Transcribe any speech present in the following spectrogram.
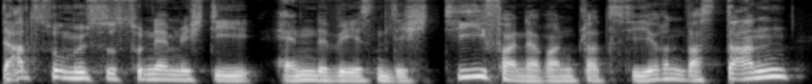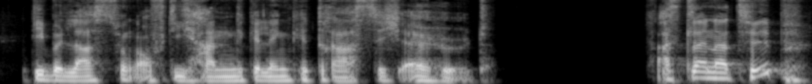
Dazu müsstest du nämlich die Hände wesentlich tiefer an der Wand platzieren, was dann die Belastung auf die Handgelenke drastisch erhöht. Als kleiner Tipp,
